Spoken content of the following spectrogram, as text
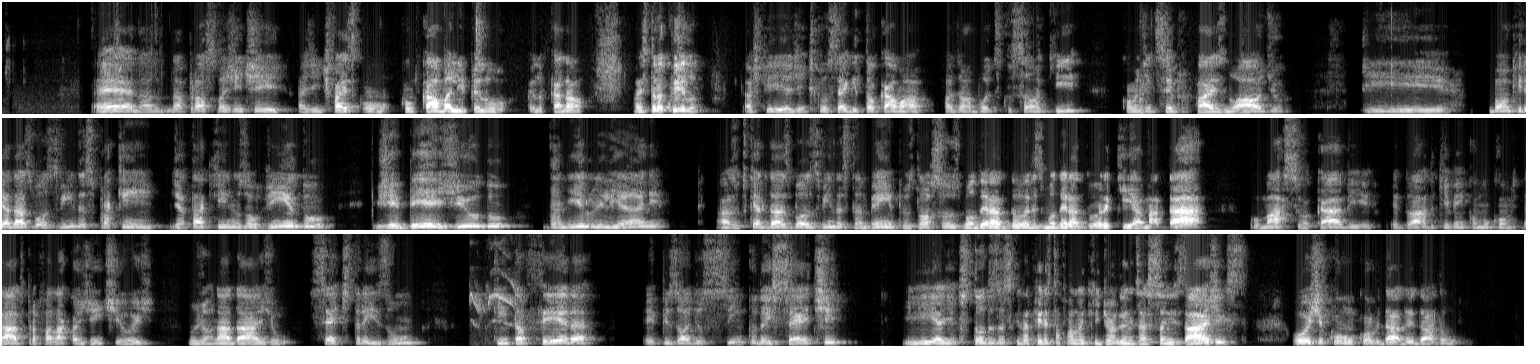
É, na, na próxima a gente, a gente faz com, com calma ali pelo, pelo canal. Mas tranquilo, acho que a gente consegue tocar uma, fazer uma boa discussão aqui, como a gente sempre faz no áudio. E, bom, eu queria dar as boas-vindas para quem já está aqui nos ouvindo, GB, Gildo, Danilo, Liliane. Eu quero dar as boas-vindas também para os nossos moderadores, moderadora aqui, Amadá, o Márcio Okabe, Eduardo, que vem como convidado para falar com a gente hoje no Jornada Ágil 731, quinta-feira, episódio 5 das 7. E a gente, todas as quinta-feiras, está falando aqui de organizações ágeis. Hoje, com o convidado Eduardo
